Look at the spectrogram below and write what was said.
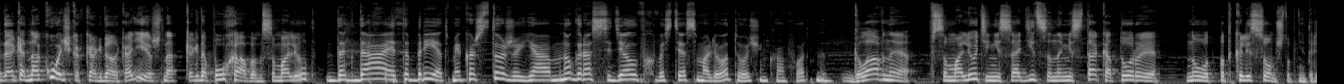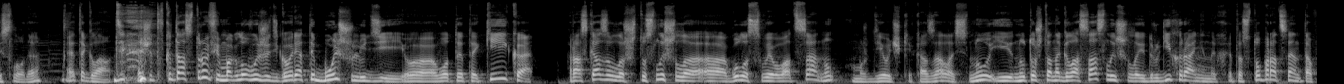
да, на кочках когда, конечно. Когда по ухабам самолет. Тогда это бред. Мне кажется, тоже. Я много раз сидела в хвосте самолета, очень комфортно. Главное в самолете не садиться на места, которые ну вот под колесом, чтобы не трясло, да? Это главное. Значит, в катастрофе могло выжить, говорят, и больше людей. Э, Вот эта Кейка рассказывала, что слышала э, голос своего отца, ну, может, девочке казалось, ну, и ну, то, что она голоса слышала и других раненых, это сто процентов.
